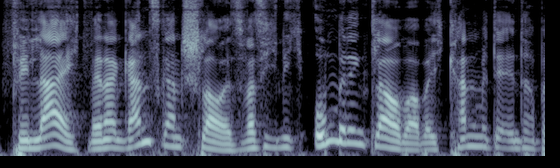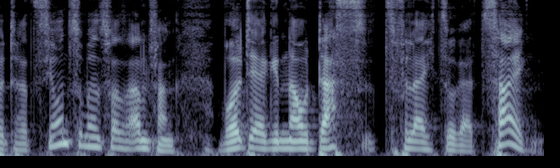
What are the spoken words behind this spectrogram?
Vielleicht, wenn er ganz, ganz schlau ist, was ich nicht unbedingt glaube, aber ich kann mit der Interpretation zumindest was anfangen, wollte er genau das vielleicht sogar zeigen.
